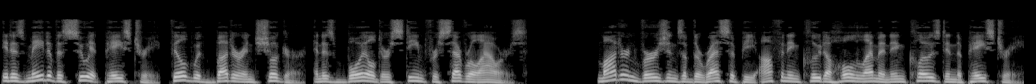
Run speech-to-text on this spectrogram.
It is made of a suet pastry, filled with butter and sugar, and is boiled or steamed for several hours. Modern versions of the recipe often include a whole lemon enclosed in the pastry.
